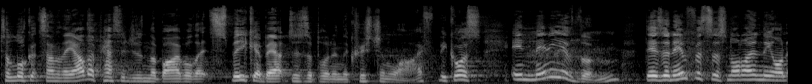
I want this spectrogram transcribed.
to look at some of the other passages in the Bible that speak about discipline in the Christian life because in many of them there's an emphasis not only on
